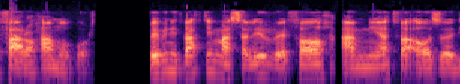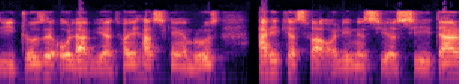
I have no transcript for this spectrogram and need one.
فراهم آورد. ببینید وقتی مسئله رفاه امنیت و آزادی جز اولویت هایی هست که امروز هر یک از فعالین سیاسی در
